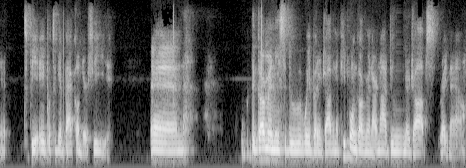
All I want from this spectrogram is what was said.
to be able to get back on their feet. And the government needs to do a way better job, and the people in government are not doing their jobs right now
